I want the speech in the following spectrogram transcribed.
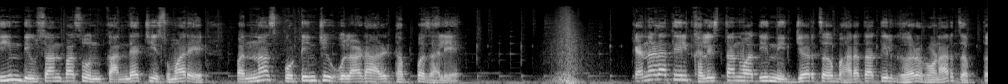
तीन दिवसांपासून कांद्याची सुमारे पन्नास कोटींची उलाढाल ठप्प झाली आहे. कॅनडातील खलिस्तानवादी निज्जरचं भारतातील घर होणार जप्त.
